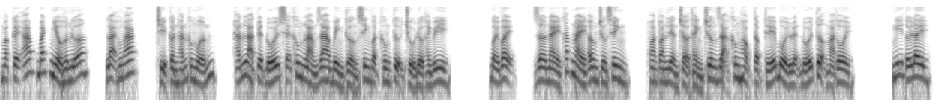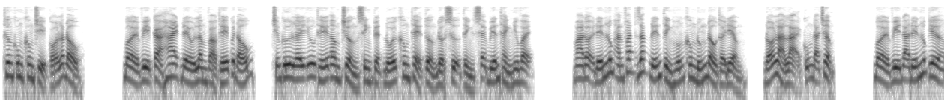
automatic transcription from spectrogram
mặc kệ áp bách nhiều hơn nữa lại hung ác chỉ cần hắn không muốn hắn là tuyệt đối sẽ không làm ra bình thường sinh vật không tự chủ được hành vi. Bởi vậy giờ này khắc này âm trường sinh hoàn toàn liền trở thành trương dạ không học tập thế bồi luyện đối tượng mà thôi. Nghĩ tới đây thương khung không chỉ có lắc đầu. Bởi vì cả hai đều lâm vào thế quyết đấu chiếm cứ lấy ưu thế âm trường sinh tuyệt đối không thể tưởng được sự tình sẽ biến thành như vậy. Mà đợi đến lúc hắn phát giác đến tình huống không đúng đầu thời điểm đó là lại cũng đã chậm. Bởi vì đã đến lúc kia,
